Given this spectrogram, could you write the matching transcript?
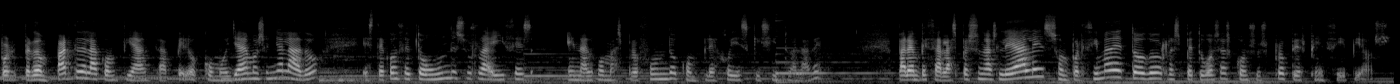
perdón, parte de la confianza, pero como ya hemos señalado, este concepto hunde sus raíces en algo más profundo, complejo y exquisito a la vez. Para empezar, las personas leales son por encima de todo respetuosas con sus propios principios.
